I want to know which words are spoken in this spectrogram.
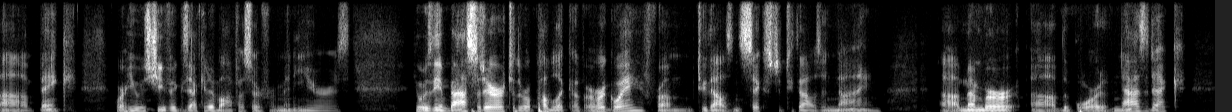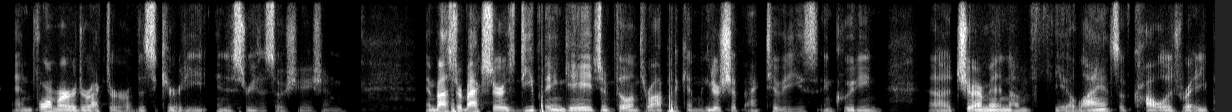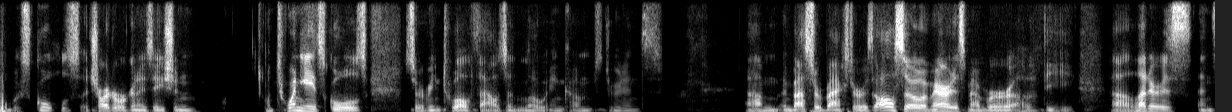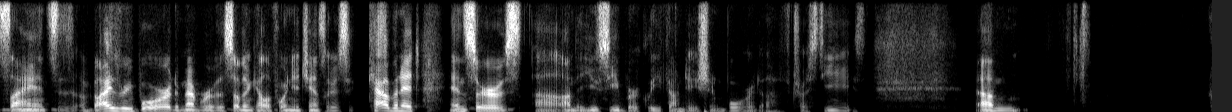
uh, bank where he was chief executive officer for many years. He was the ambassador to the Republic of Uruguay from 2006 to 2009, a member of the board of NASDAQ, and former director of the Security Industries Association. Ambassador Baxter is deeply engaged in philanthropic and leadership activities, including uh, chairman of the Alliance of College Ready Public Schools, a charter organization of 28 schools serving 12,000 low income students. Um, Ambassador Baxter is also emeritus member of the uh, Letters and Sciences Advisory Board, a member of the Southern California Chancellor's Cabinet, and serves uh, on the UC Berkeley Foundation Board of Trustees. Um,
